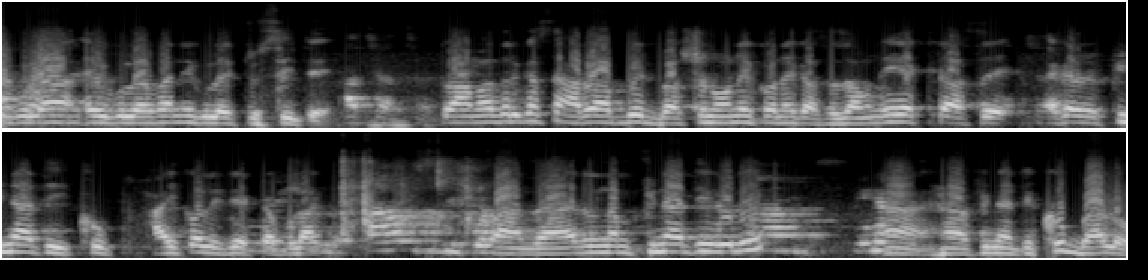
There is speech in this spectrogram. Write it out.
এগুলা এগুলা পানি গুলো একটু সিটে তো আমাদের কাছে আরও আপডেট ভার্সন অনেক অনেক আছে। যেমন এই একটা আছে একেবারে ফিনাটি খুব হাই কোয়ালিটি একটা প্রোডাক্ট এটার নাম ফিনাটি বলি। হ্যাঁ হ্যাঁ ফিনাটি খুব ভালো।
